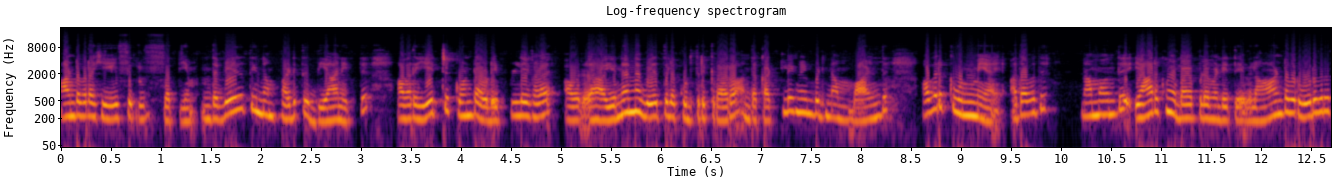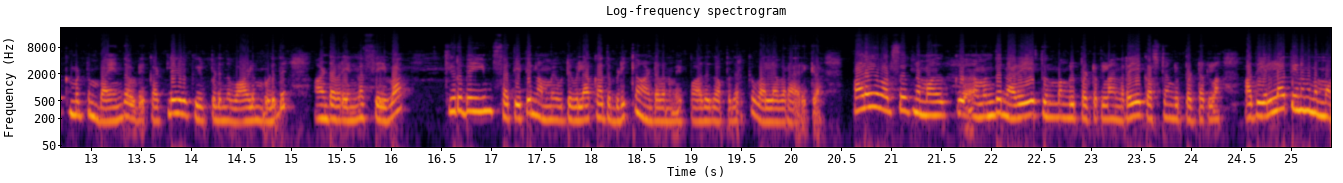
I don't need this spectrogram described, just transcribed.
ஆண்டவராகிய இயேசு கிறிஸ்து சத்தியம். இந்த வேதத்தை நாம் படித்து தியானித்து அவரை ஏற்றுக்கொண்டு அவருடைய பிள்ளைகளை அவர் அஹ், என்னென்ன வேதத்துல கொடுத்திருக்கிறாரோ அந்த கட்டளைகளின்படி நாம் வாழ்ந்து அவருக்கு உண்மையாய் அதாவது நம்ம வந்து யாருக்குமே பயப்பட வேண்டிய தேவையில்லை. ஆண்டவர் ஒருவருக்கு மட்டும் பயந்து அவருடைய கட்டளைகளுக்கு கீழ்ப்படிந்து வாழும் பொழுது ஆண்டவர் என்ன செய்வார்? கிருபையும் சத்தியத்தை நம்மை விட்டு விளக்காதபடிக்கு ஆண்டவர் நம்மை பாதுகாப்பதற்கு வல்லவராக இருக்கிறார். பழைய வருஷத்துக்கு நமக்கு வந்து நிறைய துன்பங்கள் பட்டுக்கலாம் நிறைய கஷ்டங்கள் பட்டுக்கலாம். அது எல்லாத்தையும் நம்ம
